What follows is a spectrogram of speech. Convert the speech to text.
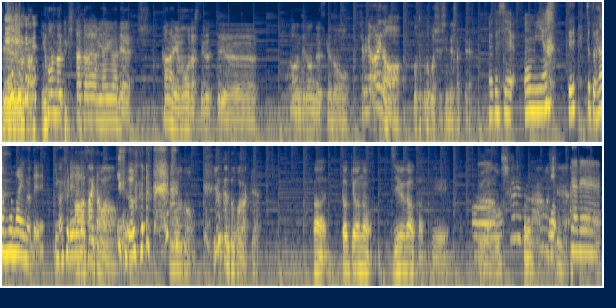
で、なんか、日本の北から南までかなり網羅してるっていう感じなんですけど、ちなみにアイナはど、どこ出身でしたっけ？私大宮でちょっと何もないので今触れられる埼玉の。なるほど。ゆうくんどこだっけ？まあ、東京の自由が丘っていう、うわ、おしゃれだな、マジで。やれ。ね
